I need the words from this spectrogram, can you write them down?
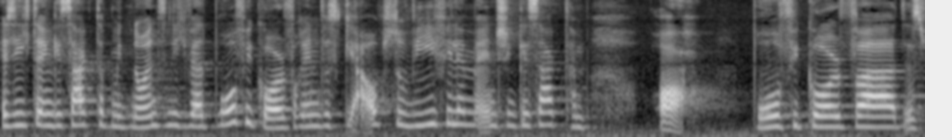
als ich dann gesagt habe mit 19, ich werde Profi-Golferin, was glaubst du, wie viele Menschen gesagt haben, oh, Profi-Golfer, das,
